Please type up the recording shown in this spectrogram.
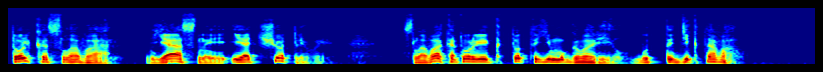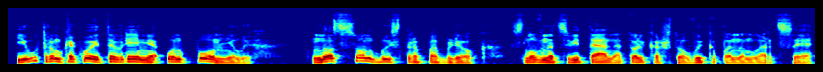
Только слова, ясные и отчетливые. Слова, которые кто-то ему говорил, будто диктовал. И утром какое-то время он помнил их, но сон быстро поблек, словно цвета на только что выкопанном ларце,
